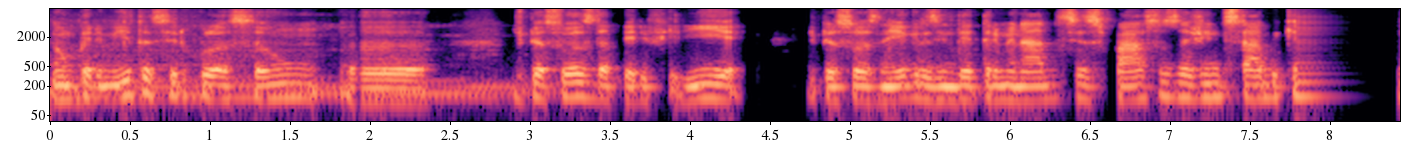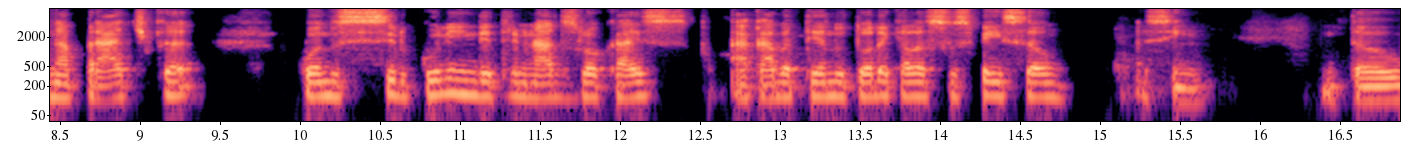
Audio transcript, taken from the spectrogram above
não permita a circulação uh, de pessoas da periferia, de pessoas negras em determinados espaços, a gente sabe que na prática, quando se circula em determinados locais, acaba tendo toda aquela suspeição, assim, então,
